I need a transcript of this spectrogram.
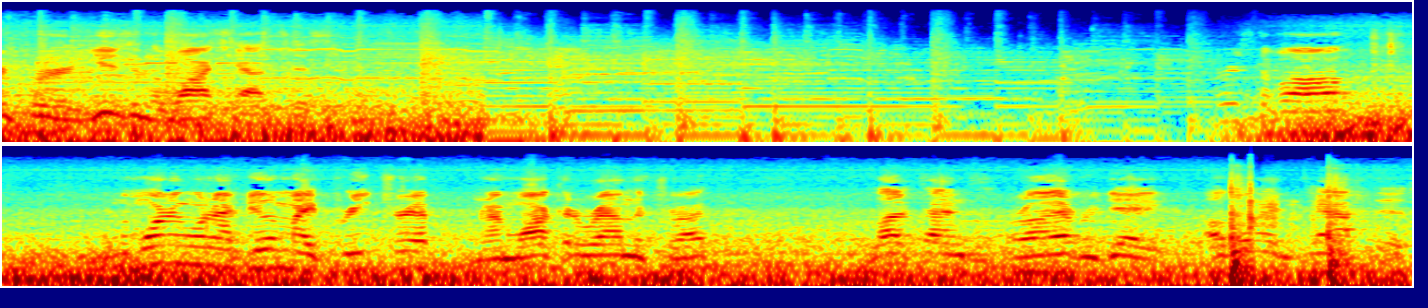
for using the washout system. First of all, in the morning when I'm doing my pre-trip and I'm walking around the truck, a lot of times, or every day, I'll go ahead and tap this.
